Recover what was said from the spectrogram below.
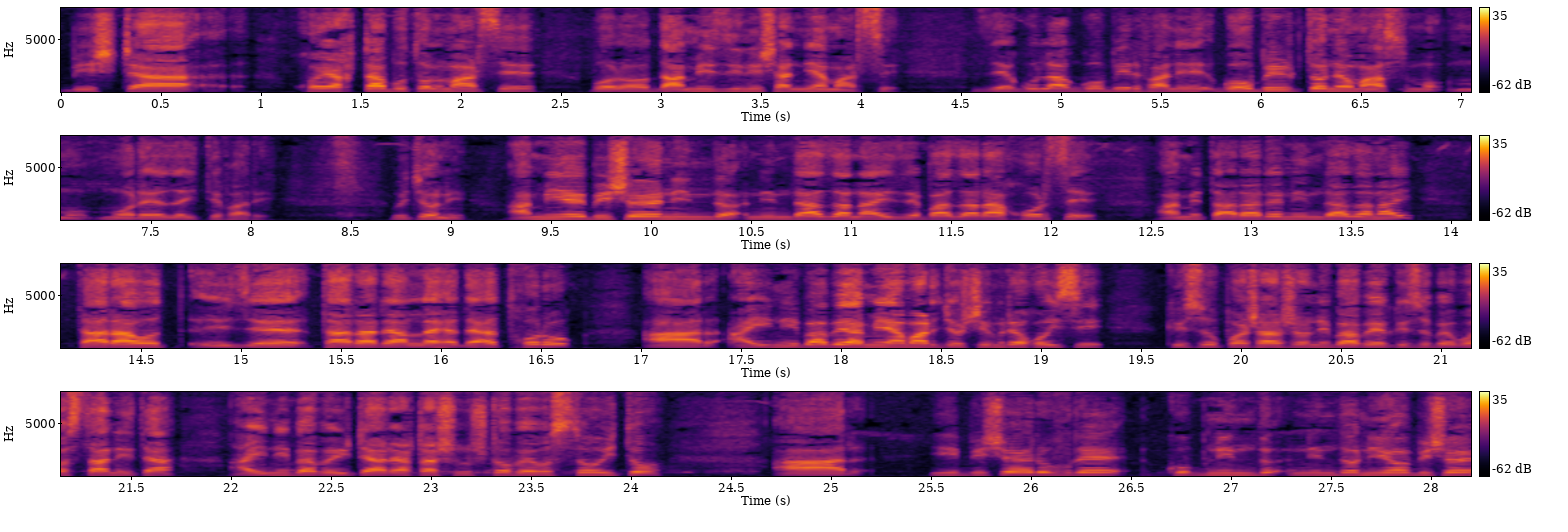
বিষটা কয়েকটা বোতল মারছে, বড় দামি জিনিস আনিয়া মারছে। যেগুলা গভীর পানি, গভীর তনেও মাছ মরে যাইতে পারে। বুঝছ নি? আমি এই বিষয়ে নিন্দা নিন্দা জানাই, যে বা যারা করছে, আমি তারারে নিন্দা জানাই, তারা এই যে তারারে আল্লাহ হেদায়ত করুক, আর আইনিভাবে আমি আমার জসিমরে কইছি, কিছু প্রশাসনিকভাবে কিছু ব্যবস্থা নিতা, আইনিভাবে এটার একটা সুষ্ঠু ব্যবস্থা হইতো। আর এই বিষয়ের উপরে খুব নিন্দ নিন্দনীয় বিষয়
